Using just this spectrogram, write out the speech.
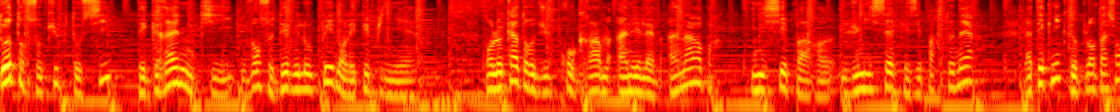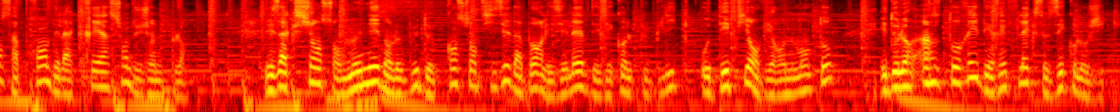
D'autres s'occupent aussi des graines qui vont se développer dans les pépinières. Dans le cadre du programme Un élève, un arbre, initié par euh, l'UNICEF et ses partenaires, la technique de plantation s'apprend dès la création du jeune plant. Les actions sont menées dans le but de conscientiser d'abord les élèves des écoles publiques aux défis environnementaux et de leur instaurer des réflexes écologiques.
